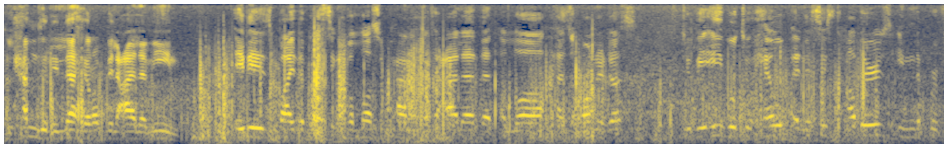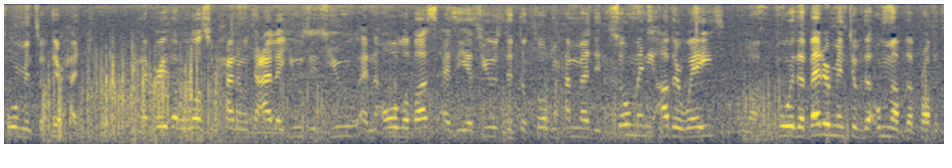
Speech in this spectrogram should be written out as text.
Alhamdulillah Rabbil Alameen. It is by the blessing of Allah subhanahu wa ta'ala that Allah has honored us to be able to help and assist others in the performance of their hajj. And I pray that Allah subhanahu wa ta'ala uses you and all of us as He has used the Dr. Muhammad in so many other ways for the betterment of the Ummah of the Prophet.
